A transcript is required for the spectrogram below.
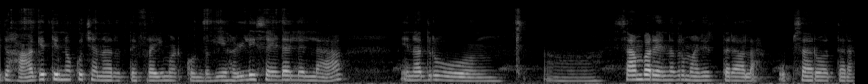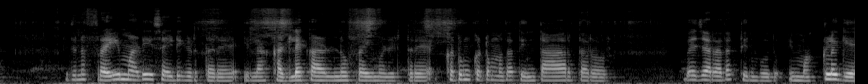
ಇದು ಹಾಗೆ ತಿನ್ನೋಕ್ಕೂ ಚೆನ್ನಾಗಿರುತ್ತೆ, ಫ್ರೈ ಮಾಡಿಕೊಂಡು. ಈ ಹಳ್ಳಿ ಸೈಡಲ್ಲೆಲ್ಲ ಏನಾದರೂ ಸಾಂಬಾರು ಏನಾದರೂ ಮಾಡಿರ್ತಾರಲ್ಲ, ಉಪ್ಸಾರು ಆ ಥರ. ಇದನ್ನು ಫ್ರೈ ಮಾಡಿ ಸೈಡಿಗೆ ಇಡ್ತಾರೆ. ಇಲ್ಲ ಕಡಲೆಕಾಳನ್ನು ಫ್ರೈ ಮಾಡಿರ್ತಾರೆ. ಕಟುಮ್ ಕಟುಮ್ ಅಂತ ತಿಂತಾ ಇರ್ತಾರೆ ಅವ್ರು. ಬೇಜಾರಾದಾಗ ತಿನ್ಬೋದು. ಈ ಮಕ್ಕಳಿಗೆ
